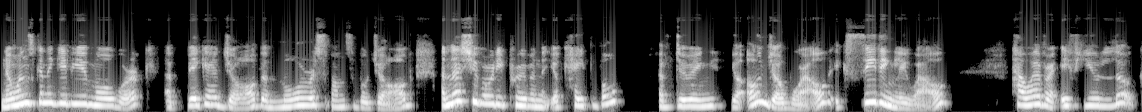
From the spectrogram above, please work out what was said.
No one's going to give you more work, a bigger job, a more responsible job, unless you've already proven that you're capable of doing your own job well, exceedingly well, However, if you look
